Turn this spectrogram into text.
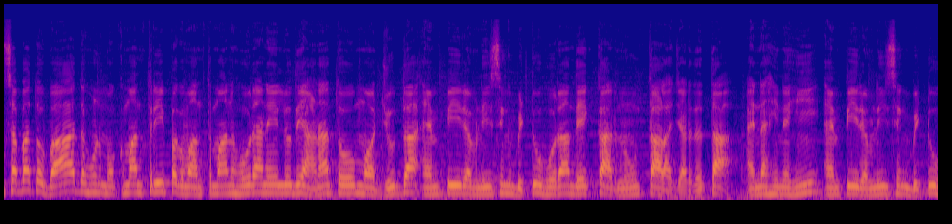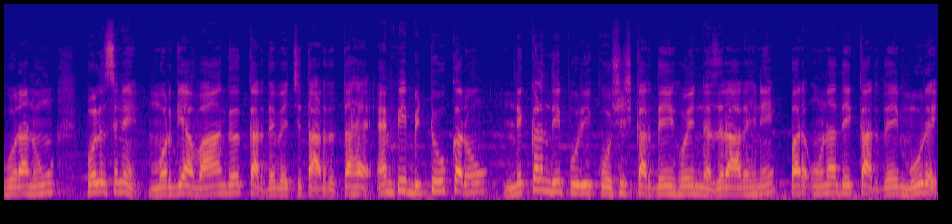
ਸਭਾ ਤੋਂ ਬਾਅਦ ਹੁਣ ਮੁੱਖ ਮੰਤਰੀ ਭਗਵੰਤ ਮਾਨ ਹੋਰਾਂ ਨੇ ਲੁਧਿਆਣਾ ਤੋਂ ਮੌਜੂਦਾ ਐਮਪੀ ਰਵਨੀਤ ਸਿੰਘ ਬਿੱਟੂ ਹੋਰਾਂ ਦੇ ਘਰ ਨੂੰ ਤਾਲਾ ਜੜ ਦਿੱਤਾ। ਇੰਨਾ ਹੀ ਨਹੀਂ ਐਮਪੀ ਰਵਨੀਤ ਸਿੰਘ ਬਿੱਟੂ ਹੋਰਾਂ ਨੂੰ ਪੁਲਿਸ ਨੇ ਮੁਰਗਿਆਂ ਵਾਂਗ ਘਰ ਦੇ ਵਿੱਚ ਤਾੜ ਦਿੱਤਾ ਹੈ। ਐਮਪੀ ਬਿੱਟੂ ਘਰੋਂ ਨਿਕਲਣ ਦੀ ਪੂਰੀ ਕੋਸ਼ਿਸ਼ ਕਰਦੇ ਹੋਏ ਨਜ਼ਰ ਆ ਰਹੇ ਨੇ, ਪਰ ਉਹਨਾਂ ਦੇ ਘਰ ਦੇ ਮੂਹਰੇ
